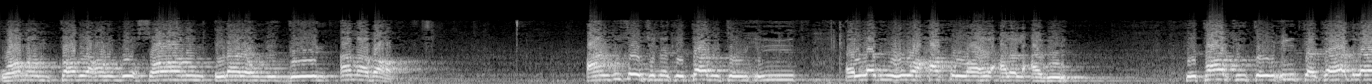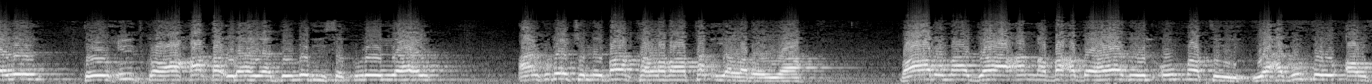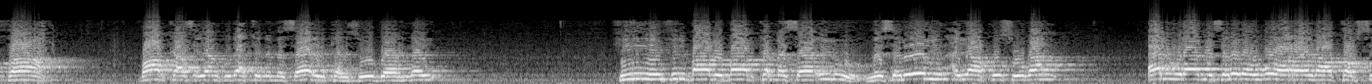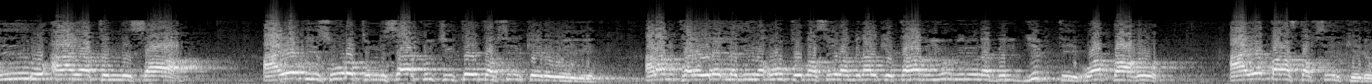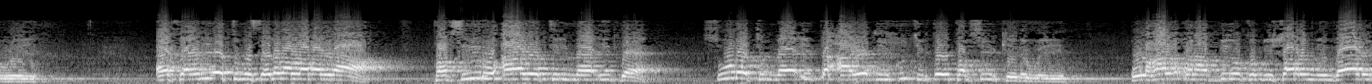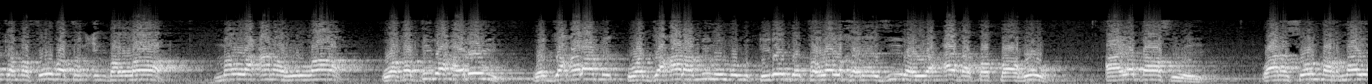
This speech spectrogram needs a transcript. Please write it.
ومن تبعهم بإحسان إلى يوم الدين أما بعد عن قسوة كتاب التوحيد الذي هو حق الله على العبيد كتاب التوحيد ككاد لايين توحيد كوا حق إلهي الدمدي سكوليه عن قسوة باب كاللباطن إيا اللبيه باب ما جاء أن بعض هذه الأمة يعبد الأوثان baabkaas ayaan ku dhex jirnay masaa'ilkan soo gaarnay. Fiihi filbaabi baabka masaa'ilu masalooyin ayaa ku sugan. Alulaa masalada ugu horaydaa tafsiiru aayati nisaa. Aayaddii suuratu nisaa ku jirtay tafsiirkeeda weeye. Alam tara ila aladiina uutuu nasiiba min alkitaabi yu'minuuna biljibti waddaaquut aayaddaas tafsiirkeeda weeye. Ahaaniyatu masalada labaydaa tafsiiru aayat lmaa-ida suuratu lmaa-ida aayaddii ku jirtay tafsiirkeeda weeye. Qul hal unabbi'ukum bisharin min dalika mahuubatan cinda allah man lacanahu allah waqadiba calayh wajacala minhum alqiradata waalkhanaasiira wacabata taahuud aayaddaas weeye. Waana soo marnay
